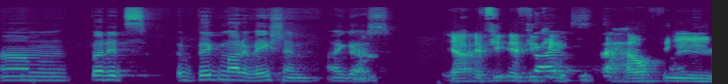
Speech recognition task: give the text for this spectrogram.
Um, but it's a big motivation i guess. Yeah if you if you can keep a healthy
